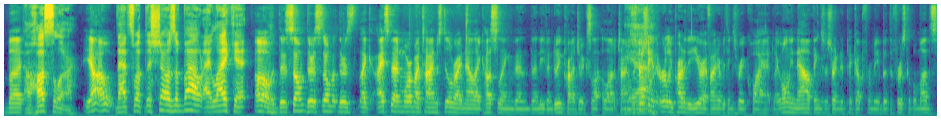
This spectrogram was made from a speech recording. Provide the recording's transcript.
but A hustler. yeah, oh, That's what this show's about. I like it. Oh, there's so there's so much there's like I spend more of my time still right now like hustling than, than even doing projects a lot, a lot of times. Yeah. Especially in the early part of the year, I find everything's very quiet. Like only now things are starting to pick up for me. But the first couple months,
